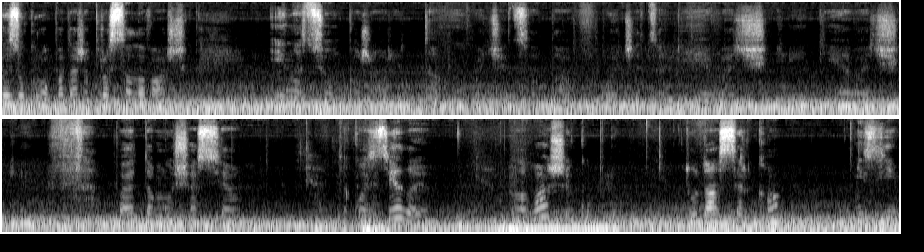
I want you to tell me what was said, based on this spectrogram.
без укропа даже, просто лаваш. І на цьому пожарить. Так хочеться, так хочеться, девочки, девочки. Поэтому сейчас я такое сделаю. Лаваши куплю, туда сырка і з'їм.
